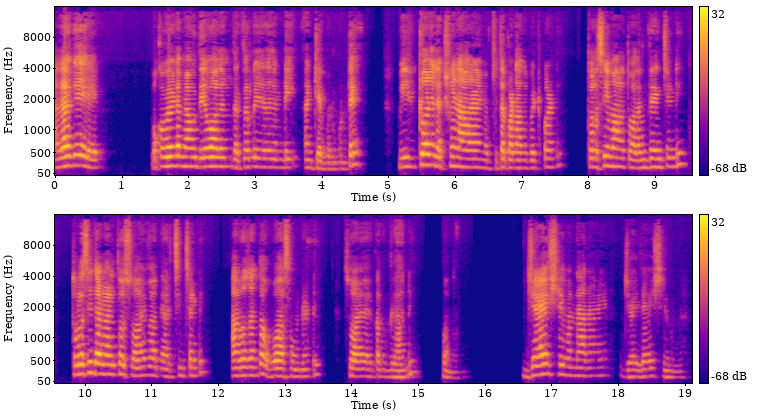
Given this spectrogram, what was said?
అలాగే ఒకవేళ మాకు దేవాలయం దగ్గరలో లేదండి అని చెప్పనుకుంటే మీ ఇంట్లోనే లక్ష్మీనారాయణ చిత్రపటాన్ని పెట్టుకోండి. తులసీమాలతో అలంకరించండి. తులసి దళాలతో స్వామివారిని అర్చించండి. ఆ రోజంతా ఉపవాసం ఉండండి. స్వామివారి యొక్క అనుగ్రహాన్ని పొందండి. జయ శ్రీమన్నారాయణ. జయ జయ శ్రీమన్నారాయణ.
